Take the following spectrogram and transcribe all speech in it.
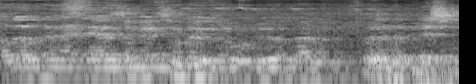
അതുപോലെ തന്നെ ദേവസ്വം എക്സിക്യൂട്ടീവ് കൊണ്ടുവെക്കാണ് ഒരു നിർദ്ദേശം.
